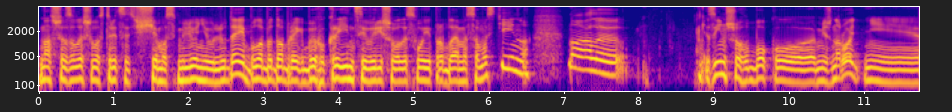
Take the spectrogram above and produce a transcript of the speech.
Нас ще залишилось 30 з чимось мільйонів людей. Було би добре, якби українці вирішували свої проблеми самостійно. Ну, але з іншого боку, міжнародні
